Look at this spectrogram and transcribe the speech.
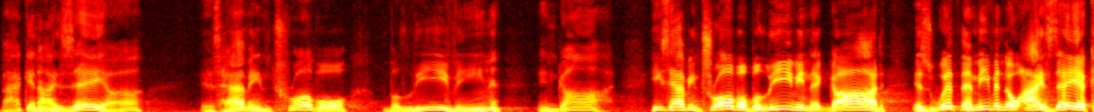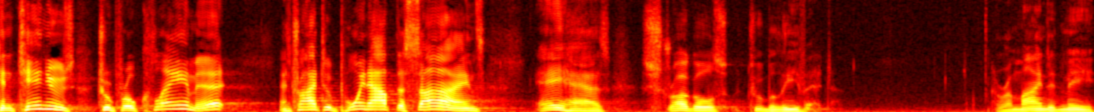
back in Isaiah is having trouble believing in God. He's having trouble believing that God is with them, even though Isaiah continues to proclaim it and try to point out the signs. Ahaz struggles to believe it. It reminded me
